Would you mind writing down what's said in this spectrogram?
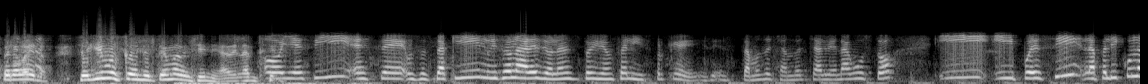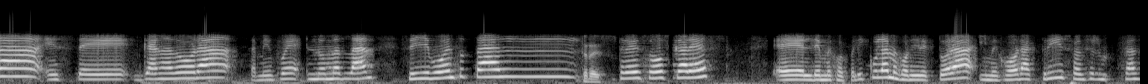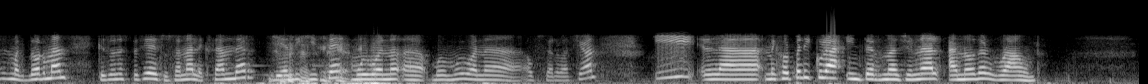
Pero bueno, seguimos con el tema del cine. Adelante. Oye, sí, este, pues está aquí Luis Solares, yo la neta estoy bien feliz porque estamos echando el chal bien a gusto. Y, y pues sí, la película este ganadora también fue Nomadland, se llevó en total Tres. tres Óscares, el de mejor película, mejor directora y mejor actriz, Frances, Frances McDormand, que es una especie de Susana Alexander, bien dijiste, muy buena, ah, muy, muy buena observación. Y la mejor película internacional, Another Round.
